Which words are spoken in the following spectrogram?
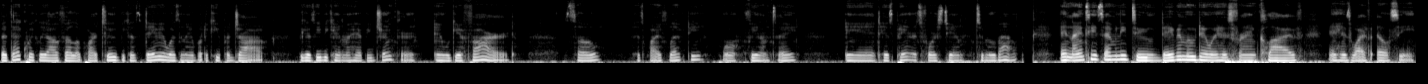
but that quickly all fell apart too because David wasn't able to keep a job because he became a heavy drinker and would get fired. So his wife left him, well, fiance, and his parents forced him to move out. In 1972, David moved in with his friend Clive and his wife Elsie.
